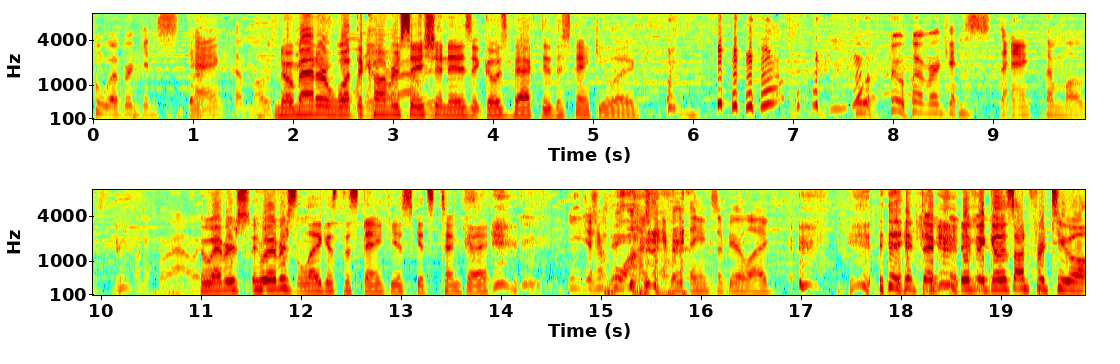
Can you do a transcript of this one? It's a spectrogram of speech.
Whoever can stank the most. No matter what the 24 hours. conversation is, it goes back to the stanky leg. Whoever can stank the most in 24 hours. Whoever's whoever's leg is the stankiest gets 10k. You just wash everything except your leg. if, if it goes on for too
